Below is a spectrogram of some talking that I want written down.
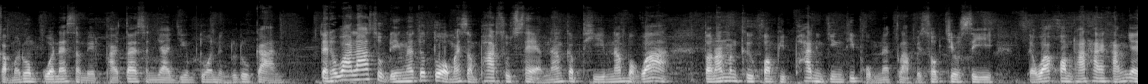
กลับมาร่วมกวนได้สำเร็จภายใต้สัญญายืมตัวหนึ่งฤดูกาล แต่ถ้าว่าล่าสุดเองนะเจ้าตัวออกมาสัมภาษณ์สุดแสบนะกับทีมนะบอกว่า ตอนนั้นมันคือความผิดพลาดจริง ๆ ที่ผมนะกลับไปซบเชลซีแต่ว่าความท้าทายครั้งใหญ่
